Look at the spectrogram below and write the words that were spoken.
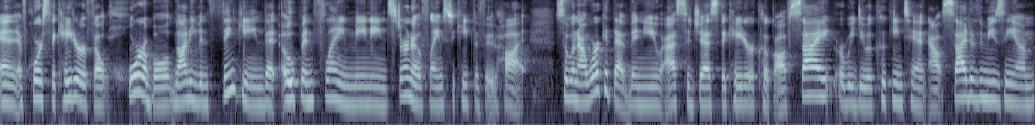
And of course, the caterer felt horrible, not even thinking that open flame, meaning sterno flames to keep the food hot. So when I work at that venue, I suggest the caterer cook off site or we do a cooking tent outside of the museum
